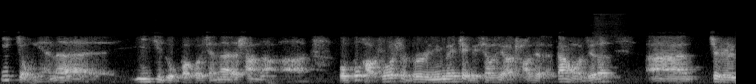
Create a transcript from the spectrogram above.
一九年的。一季度包括现在的上涨啊，我不好说是不是因为这个消息要炒起来，但是我觉得啊，就是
